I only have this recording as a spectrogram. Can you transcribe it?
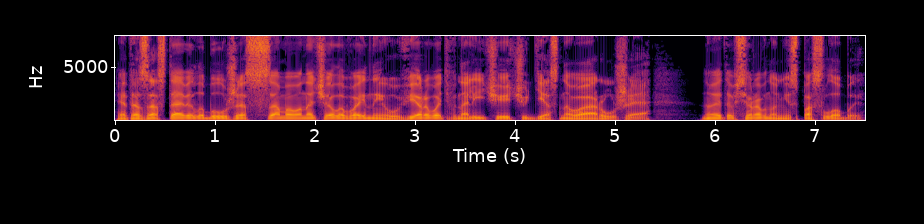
Это заставило бы уже с самого начала войны уверовать в наличие чудесного оружия. Но это все равно не спасло бы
